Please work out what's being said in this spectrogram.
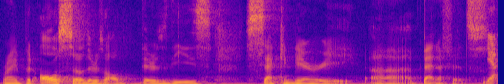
right? But also there's all there's these secondary uh, benefits. Yeah.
